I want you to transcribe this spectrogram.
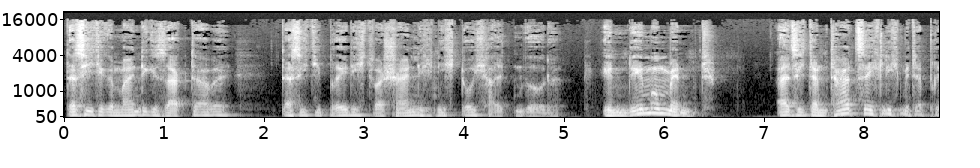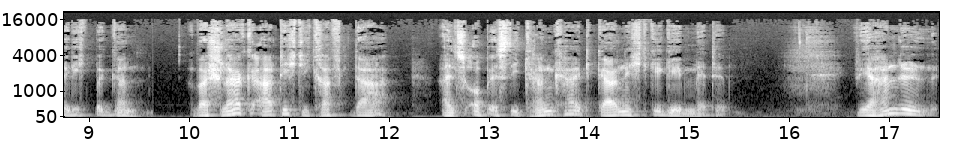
dass ich der Gemeinde gesagt habe, dass ich die Predigt wahrscheinlich nicht durchhalten würde. In dem Moment, als ich dann tatsächlich mit der Predigt begann, war schlagartig die Kraft da, als ob es die Krankheit gar nicht gegeben hätte. Wir handeln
